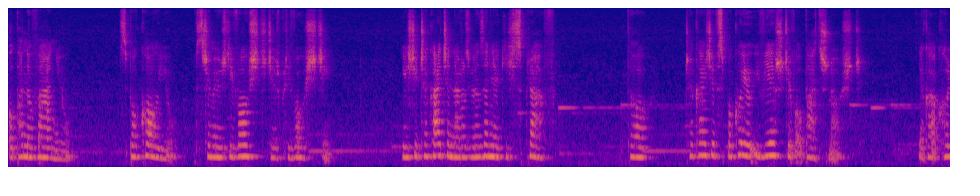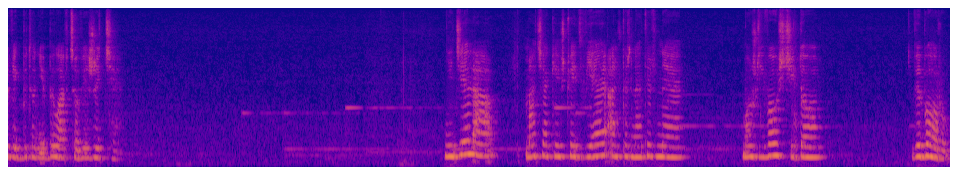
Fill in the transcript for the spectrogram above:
opanowaniu, spokoju, wstrzemięźliwości, cierpliwości. Jeśli czekacie na rozwiązanie jakichś spraw, to czekajcie w spokoju i wierzcie w opatrzność, jakakolwiek by to nie była, w co wierzycie. Niedziela macie jakieś tutaj dwie alternatywne możliwości do wyboru.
